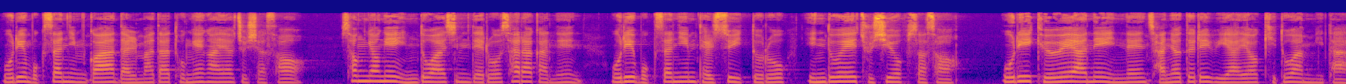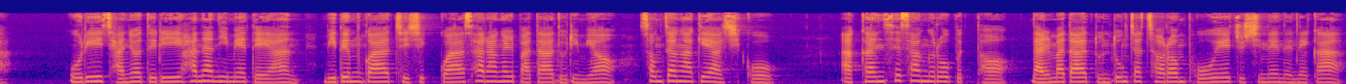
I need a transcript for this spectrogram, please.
우리 목사님과 날마다 동행하여 주셔서 성령의 인도하심대로 살아가는 우리 목사님 될 수 있도록 인도해 주시옵소서. 우리 교회 안에 있는 자녀들을 위하여 기도합니다. 우리 자녀들이 하나님에 대한 믿음과 지식과 사랑을 받아 누리며 성장하게 하시고 악한 세상으로부터 날마다 눈동자처럼 보호해 주시는 은혜가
